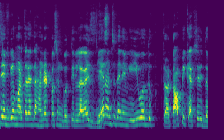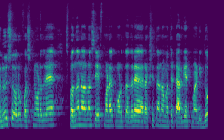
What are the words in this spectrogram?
ಸೇಫ್ ಗೇಮ್ ಮಾಡ್ತಾರೆ ಅಂತ ಹಂಡ್ರೆಡ್ ಪರ್ಸೆಂಟ್ ಗೊತ್ತಿಲ್ಲ. ಏನ್ ಅನ್ಸುತ್ತೆ ನಿಮ್ಗೆ? ಈ ಒಂದು ಟಾಪಿಕ್ ಆಕ್ಚುಲಿ ಧನುಷ್ ಅವರು ಫಸ್ಟ್ ನೋಡಿದ್ರೆ ಸ್ಪಂದನ ಅವ್ರನ್ನ ಸೇಫ್ ಮಾಡಕ್ ನೋಡ್ತಾ ಇದ್ರೆ ರಕ್ಷಿತಾನ ಮತ್ತೆ ಟಾರ್ಗೆಟ್ ಮಾಡಿದ್ದು.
